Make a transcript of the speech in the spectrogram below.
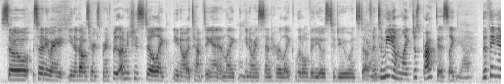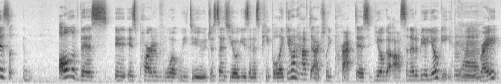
so so anyway, you know that was her experience, but I mean she's still like you know attempting it, and like you know I mm-hmm. send her like little videos to do and stuff, Yeah. and to me I'm like just practice. Like Yeah. the thing is, all of this is, is part of what we do just as yogis and as people. Like you don't have to actually practice yoga asana to be a yogi, Yeah. right?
